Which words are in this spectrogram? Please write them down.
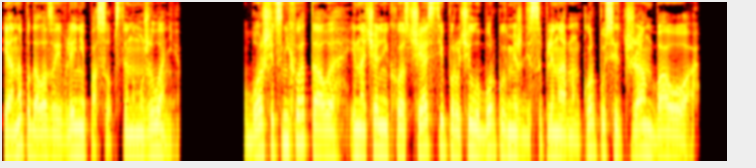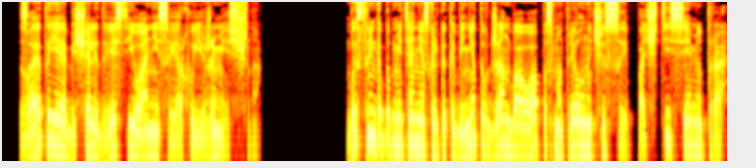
и она подала заявление по собственному желанию. Уборщиц не хватало, и начальник хозчасти поручил уборку в междисциплинарном корпусе Джан Баоа. За это ей обещали 200 юаней сверху ежемесячно. Быстренько подметя несколько кабинетов, Джан Баоа посмотрела на часы, почти 7 утра.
